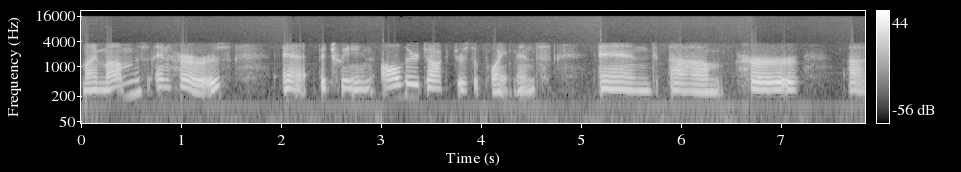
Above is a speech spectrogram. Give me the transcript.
my mom's and hers, uh, between all their doctor's appointments and um, her uh,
